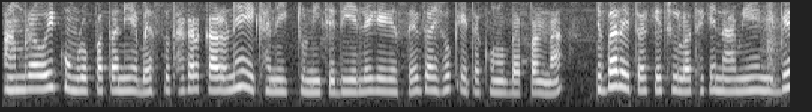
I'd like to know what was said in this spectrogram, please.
আমরা ওই কুমড়ো পাতা নিয়ে ব্যস্ত থাকার কারণে এখানে একটু নিচে দিয়ে লেগে গেছে। যাই হোক, এটা কোনো ব্যাপার না। এবার এটাকে চুলা থেকে নামিয়ে নিবে।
